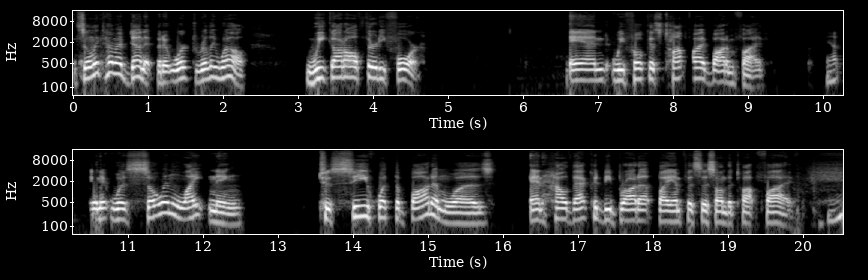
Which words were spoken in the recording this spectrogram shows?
it's the only time I've done it, but it worked really well. We got all 34. And we focused top five, bottom five. And it was so enlightening to see what the bottom was and how that could be brought up by emphasis on the top 5 mm-hmm.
